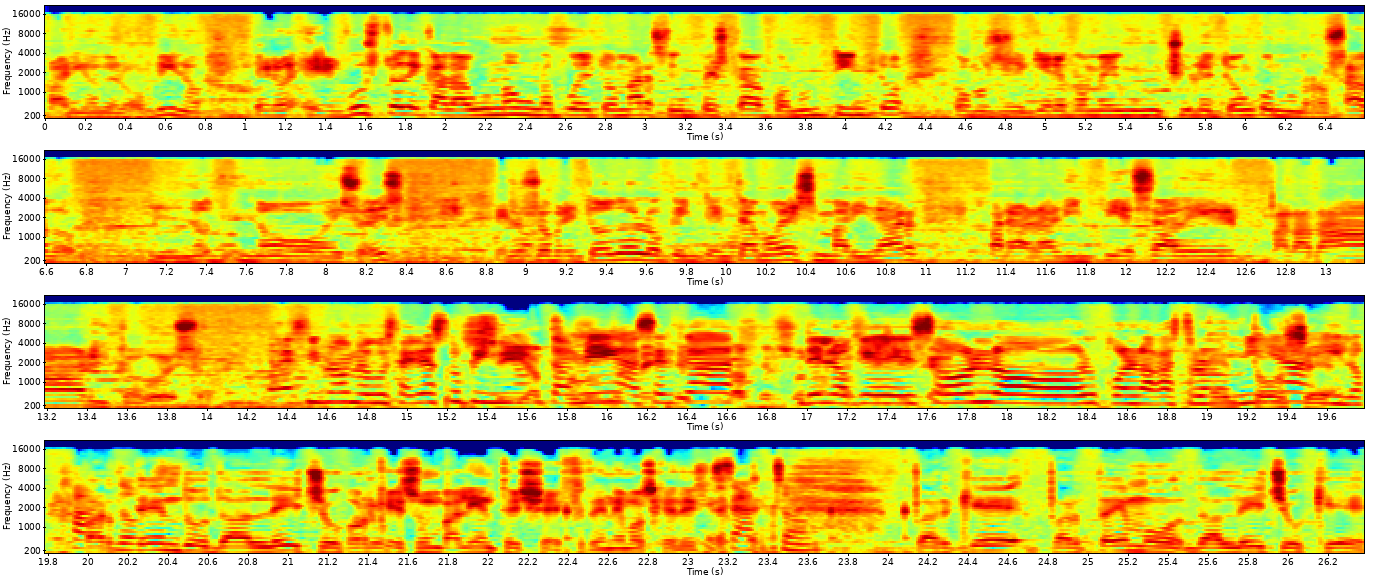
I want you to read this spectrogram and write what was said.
varios de los vinos. Pero el gusto de cada uno, uno puede tomarse un pescado con un tinto, como si se quiere comer un chuletón con un rosado. No, no eso es. Pero sobre todo lo que intentamos es maridar para la limpieza del paladar y todo eso. no me gustaría su opinión también acerca de lo que son los, con la gastronomía y los caldos. Partiendo del hecho Porque es un valiente chef, tenemos que decir. Exacto. Perché partiamo dall'hecho che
